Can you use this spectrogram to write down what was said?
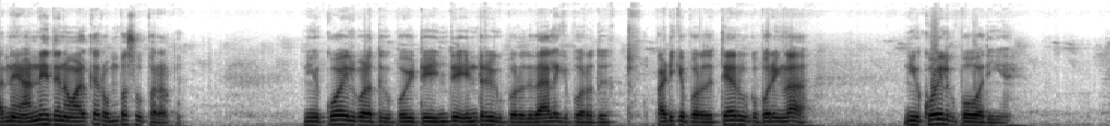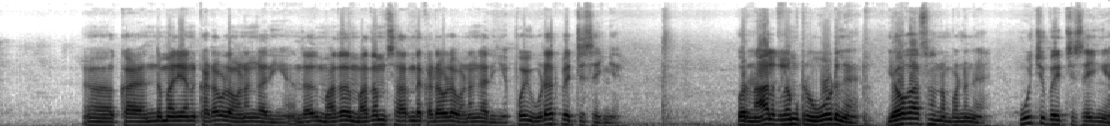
அன்னை அன்னை தின வாழ்க்கை ரொம்ப சூப்பராக இருக்கும். நீங்கள் கோயில் குளத்துக்கு போயிட்டு இன்டர் இன்டர்வியூக்கு போகிறது வேலைக்கு போகிறது படிக்க போகிறது தேர்வுக்கு போகிறீங்களா நீங்கள் கோயிலுக்கு போகாதீங்க. க இந்த மாதிரியான கடவுளை வணங்காதீங்க. அதாவது மத மதம் சார்ந்த கடவுளை வணங்காதீங்க. போய் உடற்பயிற்சி செய்யுங்க. ஒரு நாலு கிலோமீட்டர் ஓடுங்க. யோகாசனம் பண்ணுங்கள் மூச்சு பயிற்சி செய்யுங்க.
